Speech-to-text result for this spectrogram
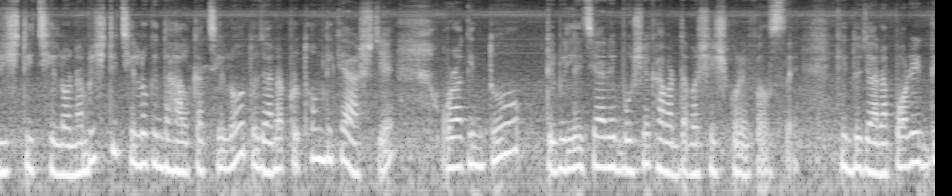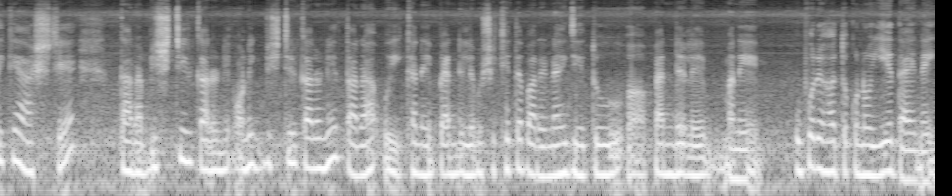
বৃষ্টি ছিল না। বৃষ্টি ছিল, কিন্তু হালকা ছিল। তো যারা প্রথম দিকে আসছে, ওরা কিন্তু টেবিলে চেয়ারে বসে খাবার দাবার শেষ করে ফেলছে। কিন্তু যারা পরের দিকে আসছে, তারা বৃষ্টির কারণে, অনেক বৃষ্টির কারণে তারা ওইখানে প্যান্ডেলে বসে খেতে পারে নাই, যেহেতু প্যান্ডেলে মানে উপরে হয়তো কোনো ইয়ে দেয় নাই।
